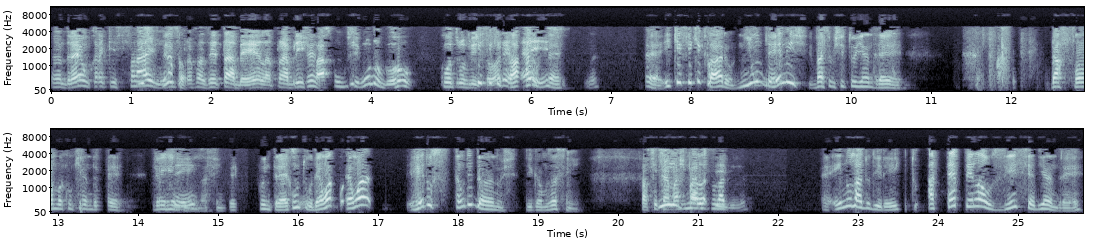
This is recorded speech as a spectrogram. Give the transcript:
André é um cara que sai isso, muito para fazer tabela, para abrir é. espaço. É. O segundo gol contra o Vitória claro, é isso. É. Né? é. e que fique claro, nenhum deles vai substituir André da forma com que André vem rendendo, assim, com entrega, com Sim. tudo. É uma, é uma redução de danos, digamos assim. Para ficar e mais parecido, lado, né? É, e no lado direito, até pela ausência de André,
